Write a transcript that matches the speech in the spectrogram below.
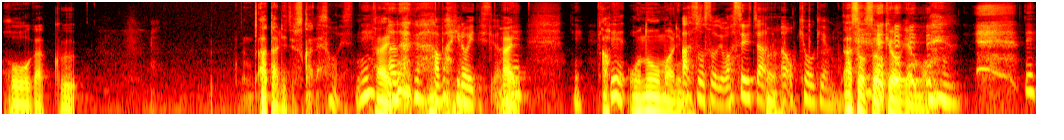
邦楽あたりですかね。そうですね。はい、穴が幅広いですよね。はいでお能もあります。あ、そうそう忘れちゃう。あ、狂言も。あ、そうそう狂言も。で、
